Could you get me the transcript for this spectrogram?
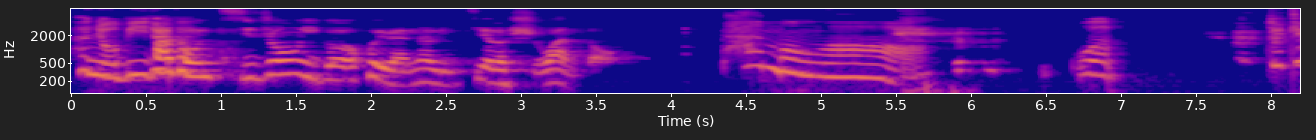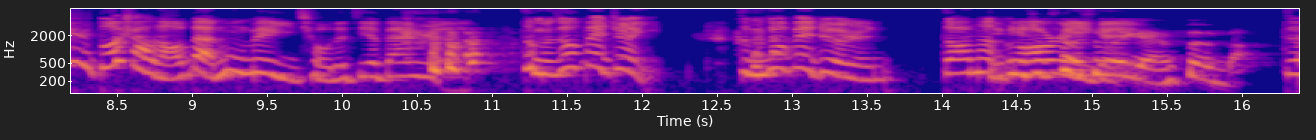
很牛逼。他从其中一个会员那里借了十万刀。太猛了！我，这这是多少老板梦寐以求的接班人？怎么就被这，怎么就被这个人 Donald Glory 的缘分吧？对，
